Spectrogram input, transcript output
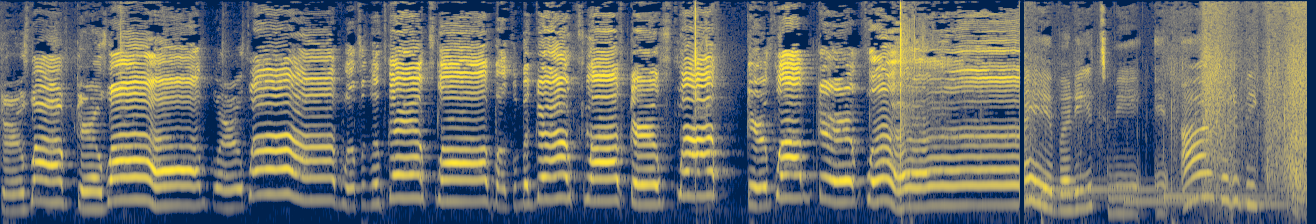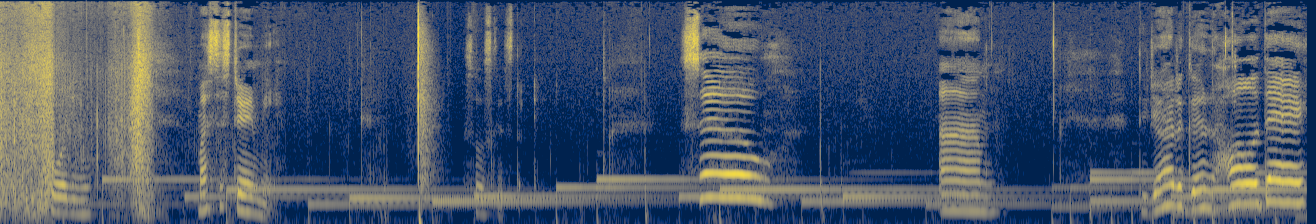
girls love, girls love, girls love. Welcome to girls love, welcome to girls love, girls love, girls love, girls love. Hey everybody, it's me, and I'm to be recording my sister and me. So let's get started. So, um, did y'all have a good holiday?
